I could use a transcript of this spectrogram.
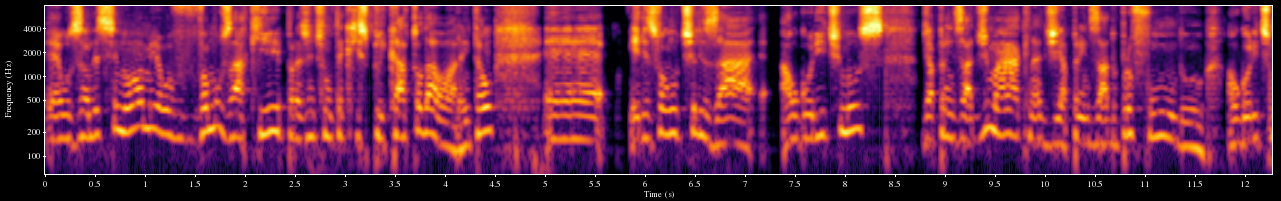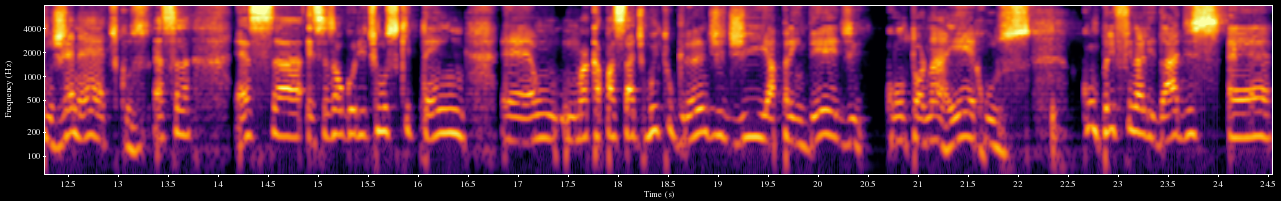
é, usando esse nome. Eu vamos usar aqui para a gente não ter que explicar toda hora. Então, é, eles vão utilizar algoritmos de aprendizado de máquina, de aprendizado profundo, algoritmos genéticos, essa, essa, esses algoritmos que têm é, um, uma capacidade muito grande de aprender, de contornar erros, cumprir finalidades é,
